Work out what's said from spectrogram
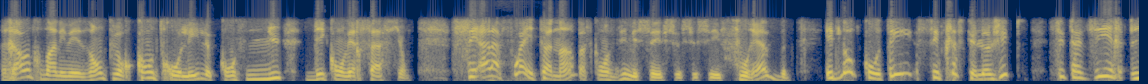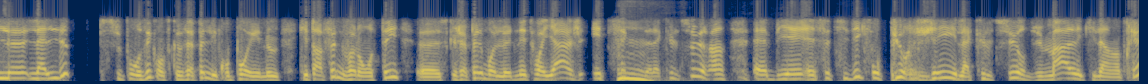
rentre dans les maisons pour contrôler le contenu des conversations. C'est à la fois étonnant parce qu'on se dit mais c'est c'est fou raide et de l'autre côté c'est presque logique, c'est-à-dire la lutte supposer contre ce que j'appelle les propos haineux, qui est en fait une volonté, euh, ce que j'appelle moi le nettoyage éthique hmm. de la culture. Hein. Eh bien, cette idée qu'il faut purger la culture du mal qu'il a entré,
